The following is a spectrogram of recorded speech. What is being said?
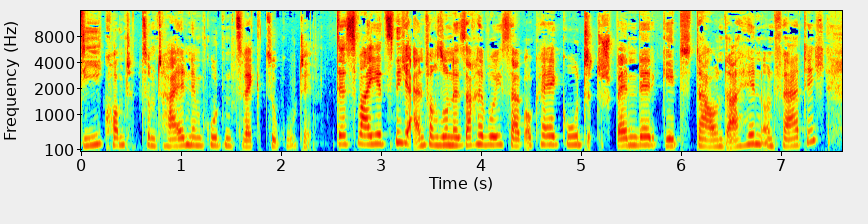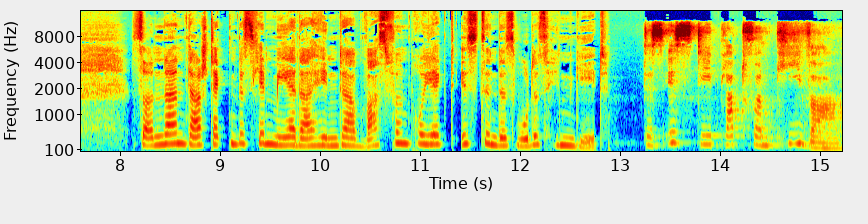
die kommt zum Teil einem guten Zweck zugute. Das war jetzt nicht einfach so eine Sache, wo ich sage, okay, gut, Spende geht da und dahin und fertig, sondern da steckt ein bisschen mehr dahinter. Was für ein Projekt ist denn das, wo das hingeht? Das ist die Plattform Kiva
